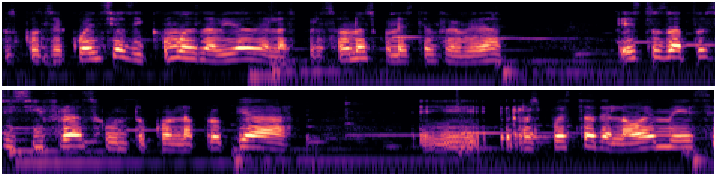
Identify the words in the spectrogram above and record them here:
sus consecuencias y cómo es la vida de las personas con esta enfermedad. Estos datos y cifras junto con la propia eh, respuesta de la OMS,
